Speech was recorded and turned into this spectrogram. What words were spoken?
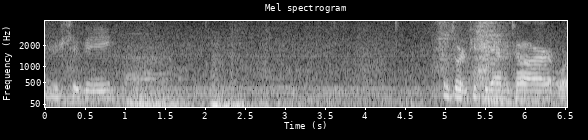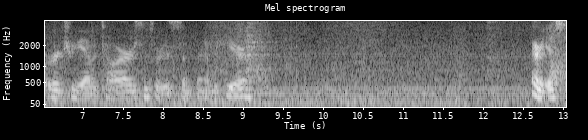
there should be some sort of pictured avatar or Erd tree avatar, some sort of something over here. There he is.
